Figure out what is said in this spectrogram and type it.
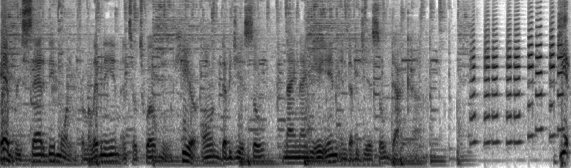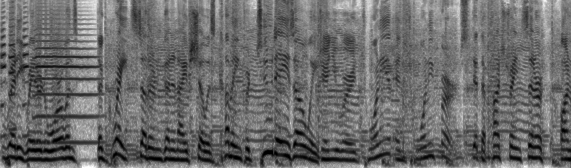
every Saturday morning from 11 a.m. until 12 noon here on WGSO 990 AM and WGSO.com. Get ready, Greater New Orleans. The Great Southern Gun and Knife Show is coming for two days only. January 20th and 21st. At the Pontchartrain Center on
